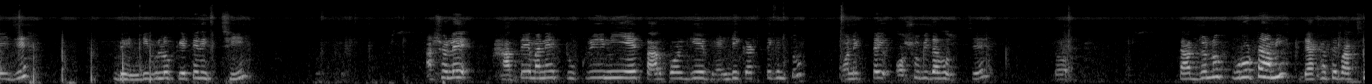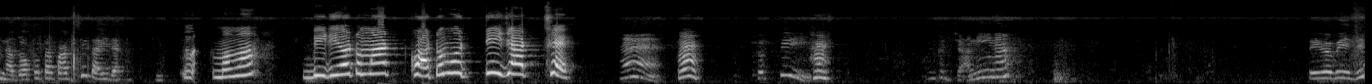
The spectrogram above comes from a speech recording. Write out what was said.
এই যে ভেন্ডিগুলো কেটে নিচ্ছি। আসলে হাতে মানে টুকরি নিয়ে তারপর গিয়ে ভেন্ডি কাটতে কিন্তু অনেকটাই অসুবিধা হচ্ছে। তো তার জন্য পুরোটা আমি দেখাতে পারছি না যতটা পারছি তাই দেখাচ্ছি। মামা ভিডিও তোমার খতম হতেই যাচ্ছে। হ্যাঁ। হ্যাঁ। সত্যি? হ্যাঁ। আমি তো জানি না। তো এইভাবে এই যে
